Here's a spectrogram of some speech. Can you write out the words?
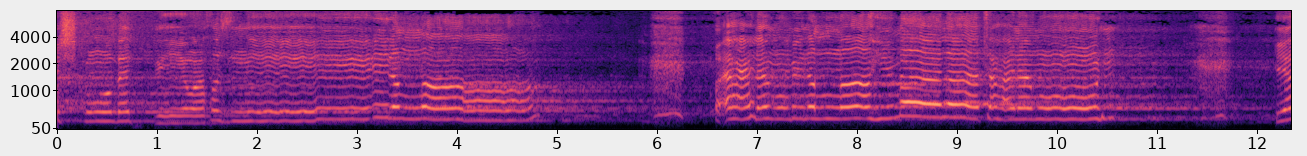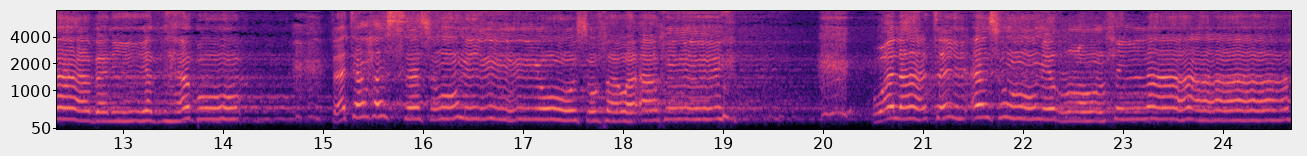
أشكو بثي وحزني إلى الله. وأعلم من الله ما لا تعلمون. يا بني يذهبوا فتحسسوا من يوسف وأخيه. ولا تيأسوا من روح الله.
